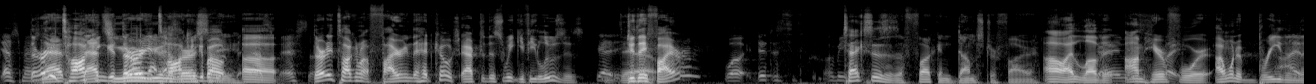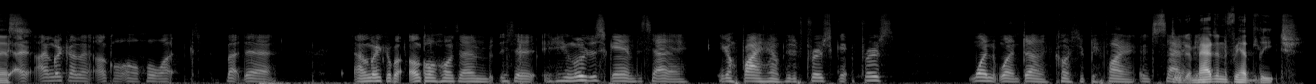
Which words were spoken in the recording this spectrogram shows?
that's They're already talking. that's They're already talking about. Uh, That's messed up. they're already talking about firing the head coach after this week if he loses. Yeah, Do they fire him? Well, it, it's, I mean, Texas is a fucking dumpster fire. Oh, I love Yeah, it. and I'm here like- for it. I want to breathe in this. I, I look on Uncle a whole lot about that. I look about Uncle whole time. He said he loses this game to Saturday. You gonna fire him. He's the first game, first one one done. Coach should be fired. It's Saturday. Dude, imagine if we had Leach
